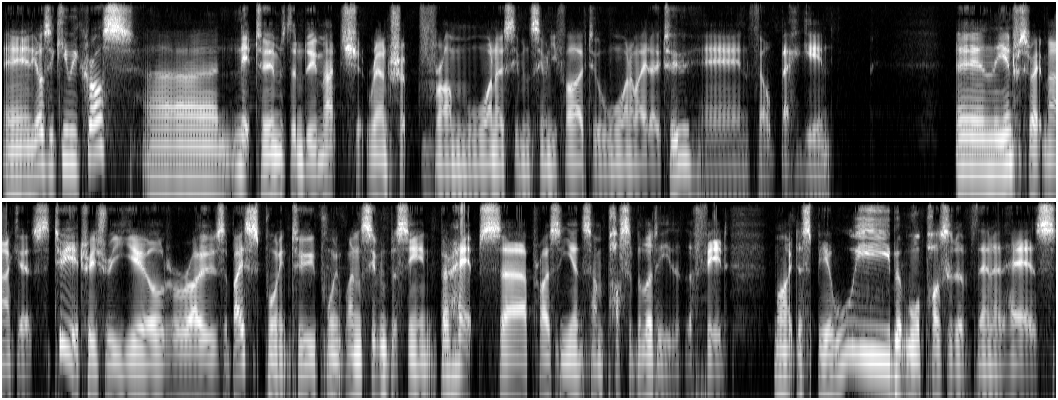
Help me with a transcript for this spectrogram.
And the Aussie Kiwi Cross, uh, net terms didn't do much. It round tripped from 107.75 to 108.02 and fell back again. In the interest rate markets, the two year Treasury yield rose a basis point to 0.17%, perhaps uh, pricing in some possibility that the Fed might just be a wee bit more positive than it has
